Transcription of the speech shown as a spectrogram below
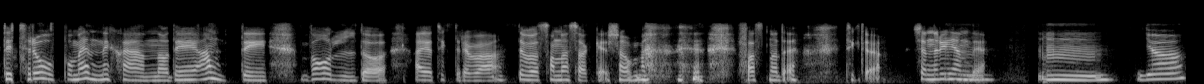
det är tro på människan och det är anti-våld och ja, jag tyckte det var, det var sådana saker som fastnade, tyckte jag. Känner du igen det? Mm. mm. Ja.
